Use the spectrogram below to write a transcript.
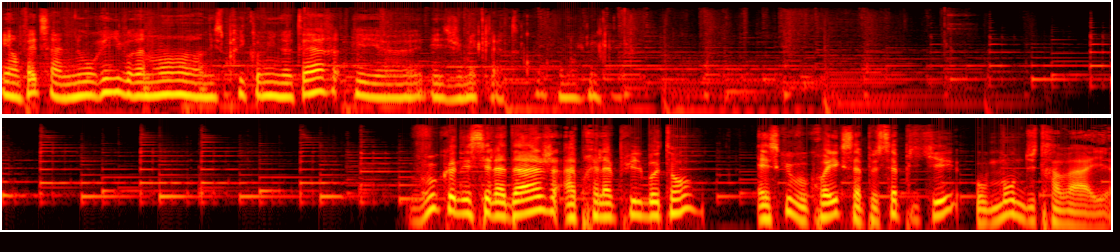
Et en fait, ça nourrit vraiment un esprit communautaire et, euh, et je m'éclate. Vous connaissez l'adage après la pluie le beau temps? Est-ce que vous croyez que ça peut s'appliquer au monde du travail?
